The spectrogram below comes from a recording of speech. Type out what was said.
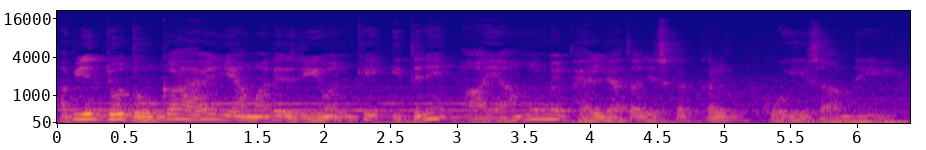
अब ये जो धोखा है, ये हमारे जीवन के इतने आयामों में फैल जाता है, जिसका कल कोई हिसाब नहीं है।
